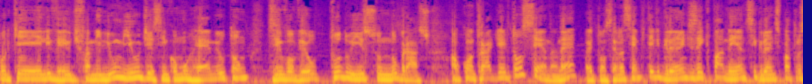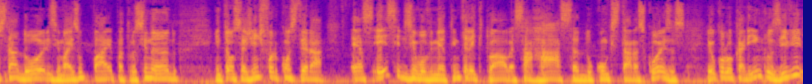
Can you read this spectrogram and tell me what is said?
porque ele veio de família humilde, assim como Hamilton desenvolveu tudo isso no braço. Ao contrário de Ayrton Senna, né? Ayrton Senna sempre teve grandes equipamentos e grandes patrocinadores, e mais o pai patrocinando. Então, se a gente for considerar esse desenvolvimento intelectual, essa raça do conquistar as coisas, eu colocaria inclusive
